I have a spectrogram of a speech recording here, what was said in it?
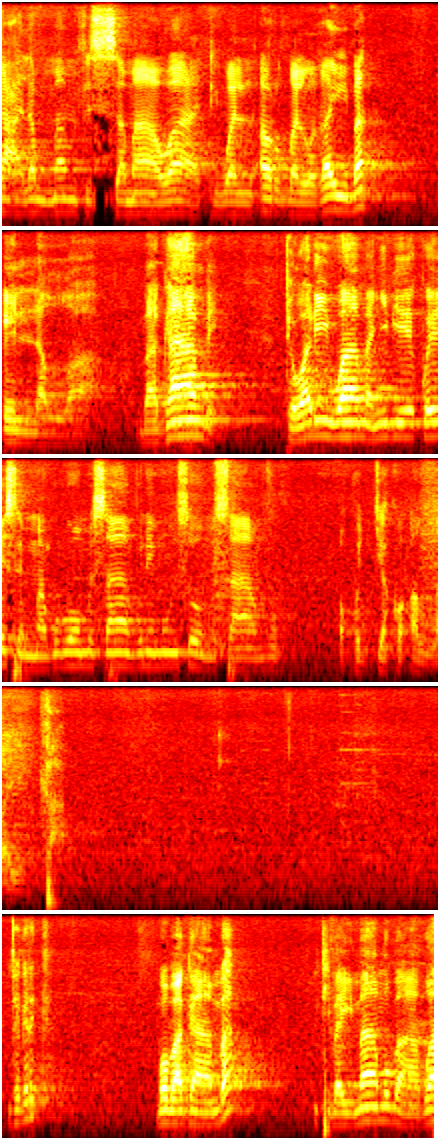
yalamu man fi samawati walarda alghaiba illa llah bagambe tewaliwo amanyi byekwese mu magulu omusanvu ne mu nsi omusanvu okugjako allah yekka. Ntegereka bwebagamba nti baimaamu baabwe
